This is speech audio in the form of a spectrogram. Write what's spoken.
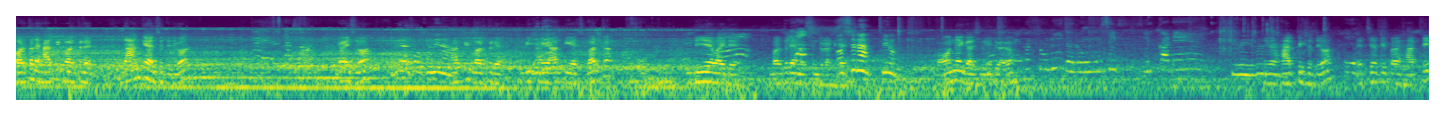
బర్త్డే హ్యాపీ బర్త్డే దానికే వెళ్తుంది ఇదిగో. గైస్ ఈరా సోఫా మీద happy birthday B I R T H birth D A Y day birthday అని వచ్చింది చూడండి guys. వస్తున్నా ఇగో బాగున్నాయి గైస్ నీట్గా to me the room Flipkart ఇగో ఇది కూడా ఇక హ్యాపీ శుద్ధిగా హెచ్ఏపీ హ్యాపీ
